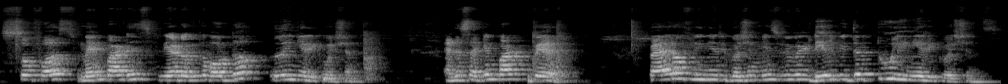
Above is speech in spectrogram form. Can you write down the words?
So first main part is we are talking about the linear equation. And the second part pair. Pair of linear equation means we will deal with the two linear equations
